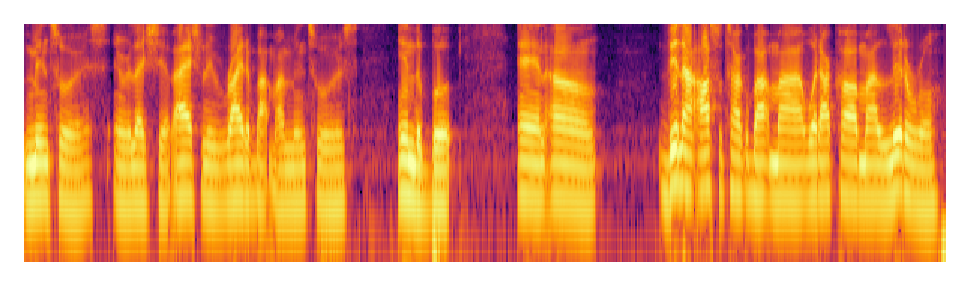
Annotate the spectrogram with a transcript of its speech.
mentors in relationship. I actually write about my mentors in the book. And um, then I also talk about my what I call my literal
